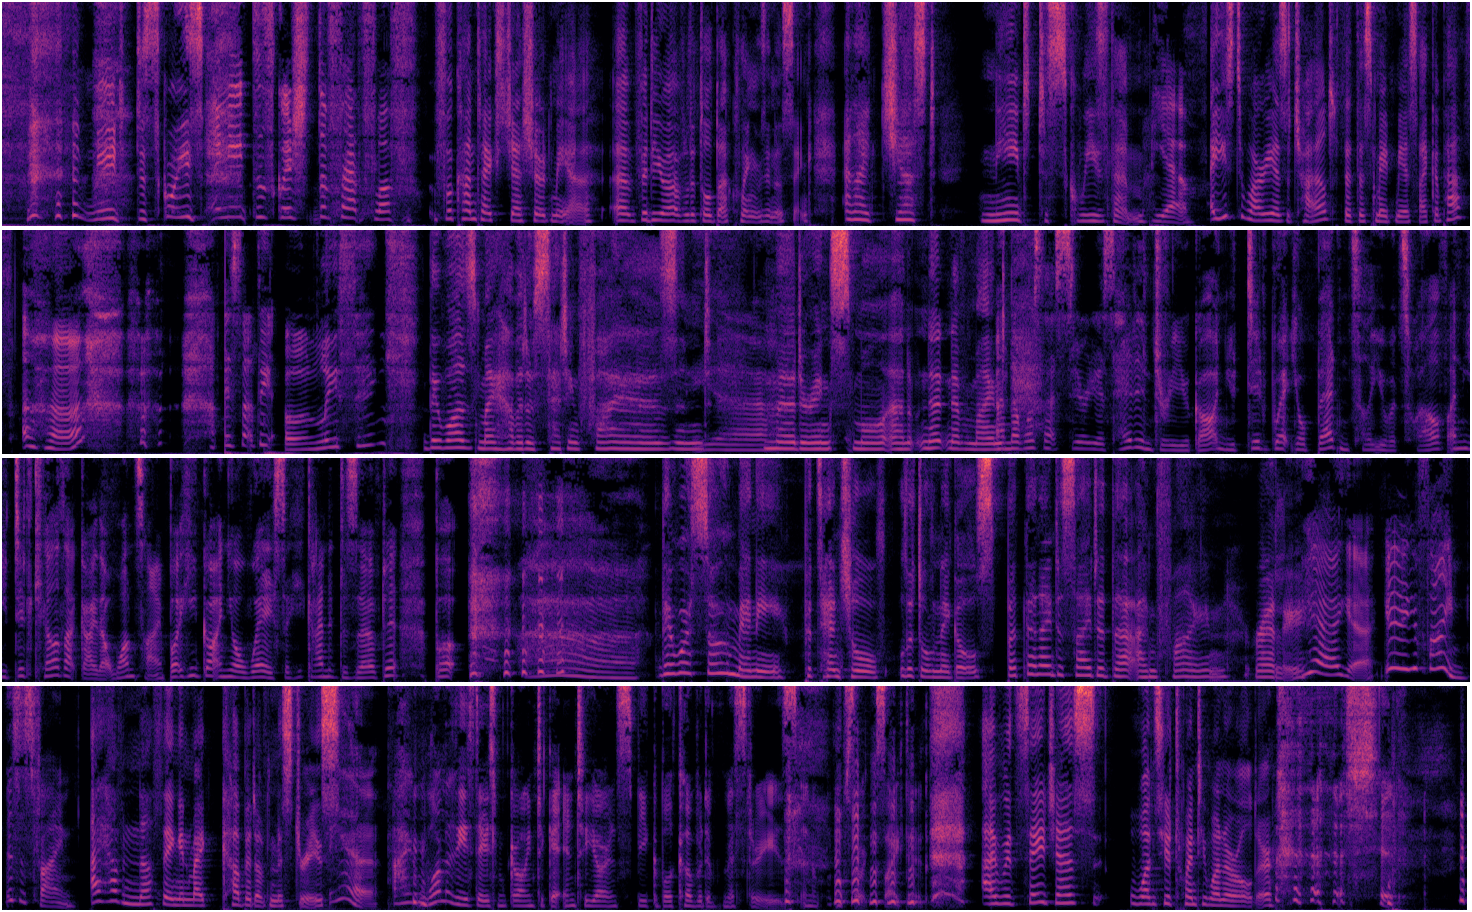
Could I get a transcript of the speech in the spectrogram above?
Need to squeeze. I need to squish the fat fluff. For context, Jess showed me a, a video of little ducklings in a sink, and I just need to squeeze them. Yeah. I used to worry as a child that this made me a psychopath. Uh huh. Is that the only thing? There was my habit of setting fires and Yeah. murdering small animals. Ne- never mind. And there was that serious head injury you got, and you did wet your bed until you were 12, and you did kill that guy that one time, but he got in your way, so he kind of deserved it. But. ah. There were so many potential little niggles, but then I decided that I'm fine, really. Yeah, yeah. Yeah, you're fine. This is fine. I have nothing in my cupboard of mysteries. Yeah. I one of these days I'm going to get into your unspeakable cupboard of mysteries, and I'm so excited. I would say, Jess, once you're 21 or older. Shit.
